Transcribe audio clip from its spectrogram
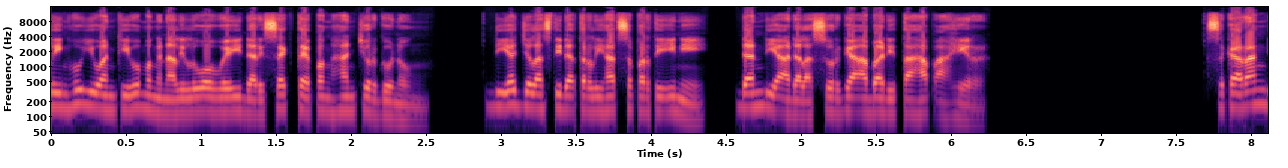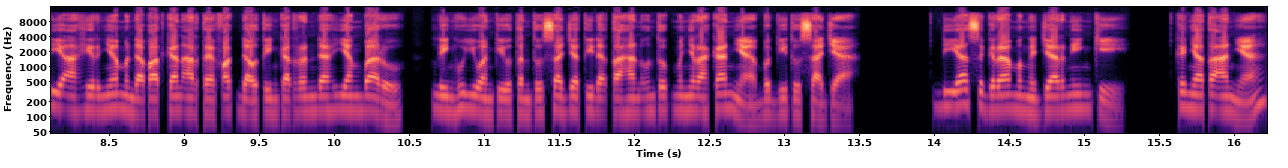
Ling Hu Yuan Qiu mengenali Luo Wei dari Sekte Penghancur Gunung. Dia jelas tidak terlihat seperti ini, dan dia adalah surga abadi tahap akhir. Sekarang dia akhirnya mendapatkan artefak dao tingkat rendah yang baru, Ling Hu Yuan Qiu tentu saja tidak tahan untuk menyerahkannya begitu saja. Dia segera mengejar Ningqi. Kenyataannya,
